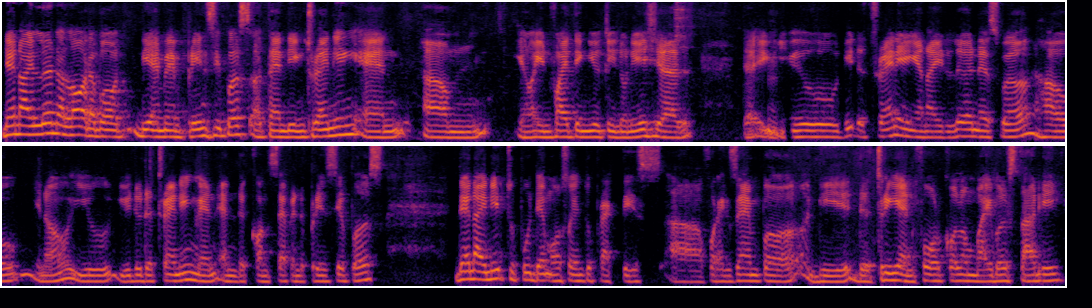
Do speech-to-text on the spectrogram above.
Then I learned a lot about DMM principles, attending training, and um, you know inviting you to Indonesia. That mm. you did the training, and I learned as well how you know you you do the training and, and the concept and the principles. then I need to put them also into practice. Uh, for example, the, the three and four column Bible study.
